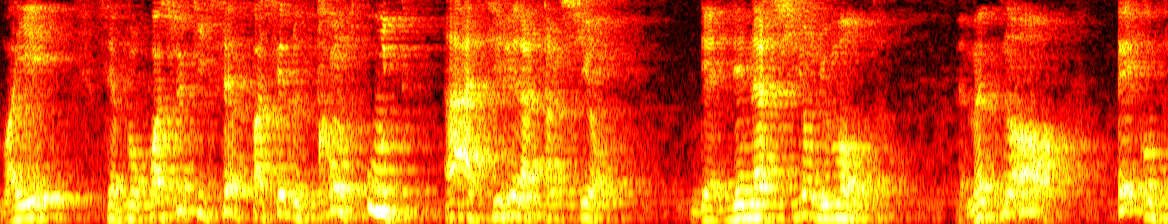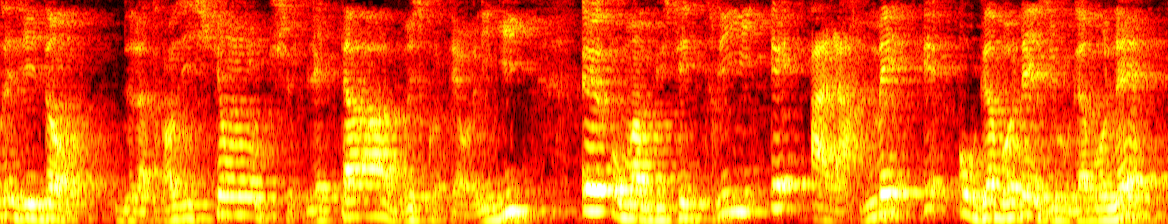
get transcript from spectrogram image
Voyez C'est pourquoi ce qui s'est passé le 30 août a attiré l'attention des, des, nations du monde. Mais maintenant, et au président de la transition, chef de l'État, Brice Cotter-Oligui, et aux membres du CETRI, et à l'armée, et aux Gabonaises et aux Gabonais,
